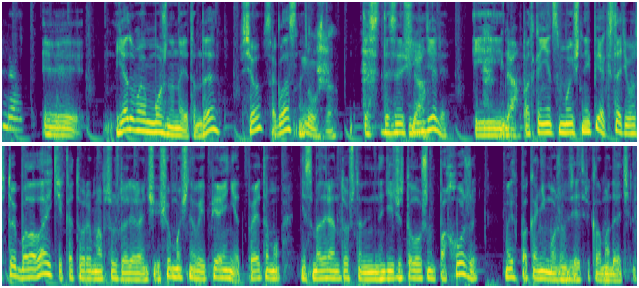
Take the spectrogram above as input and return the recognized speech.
Да. Э, Я думаю, можно на этом, да? Все, согласны? Нужно. До, до следующей Да. недели. И Да. под конец мощный API. Кстати, вот в той балалайке, которую мы обсуждали раньше, еще мощного API нет. Поэтому, несмотря на то, что на DigitalOcean похожи, мы их пока не можем взять рекламодатели.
